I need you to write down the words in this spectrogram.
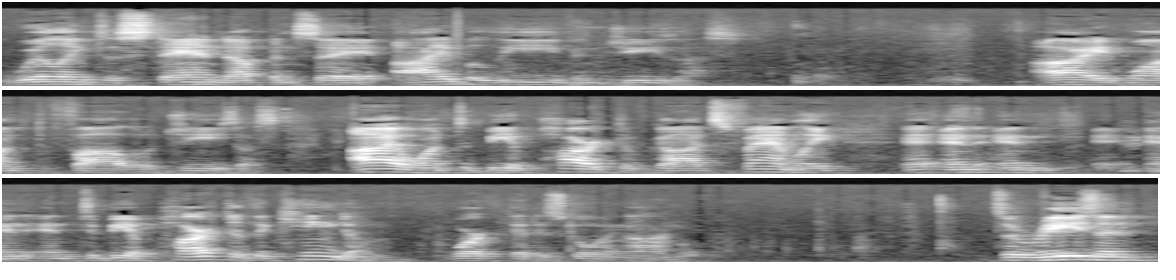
willing to stand up and say, I believe in Jesus. I want to follow Jesus. I want to be a part of God's family and, and, and, and, to be a part of the kingdom work that is going on. It's a reason,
